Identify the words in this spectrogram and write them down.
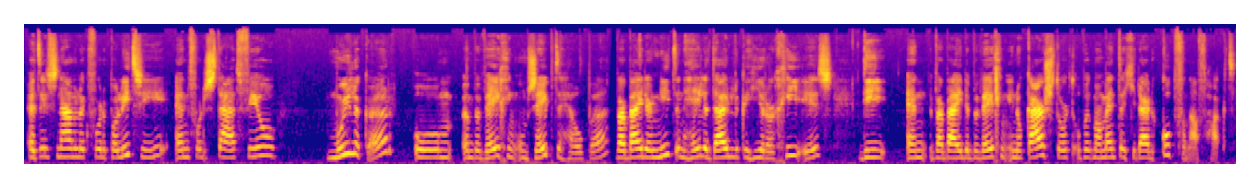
Het is namelijk voor de politie en voor de staat veel moeilijker om een beweging om zeep te helpen, waarbij er niet een hele duidelijke hiërarchie is die, en waarbij de beweging in elkaar stort op het moment dat je daar de kop van afhakt.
